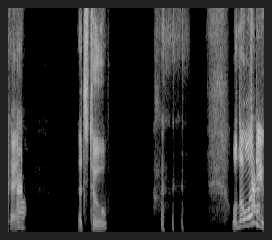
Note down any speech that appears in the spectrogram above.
Okay. Uh, That's two. well, no wonder you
